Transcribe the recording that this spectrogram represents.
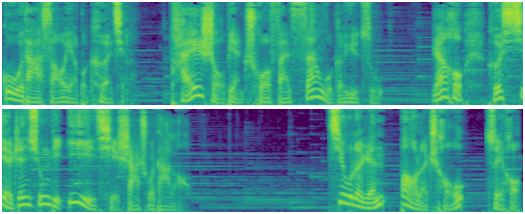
顾大嫂也不客气了，抬手便戳翻三五个狱卒，然后和谢真兄弟一起杀出大牢。救了人，报了仇，最后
